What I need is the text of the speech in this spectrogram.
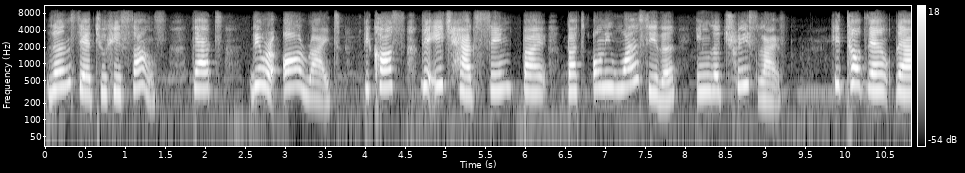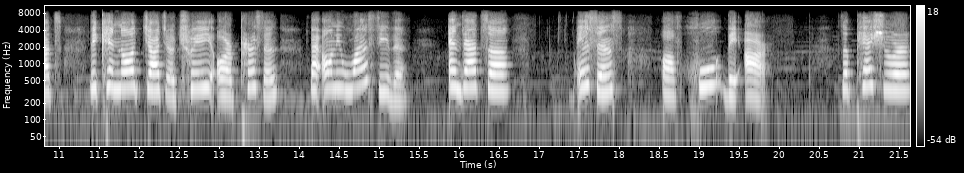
then said to his sons that they were all right because they each had seen by but only one season in the tree's life. He told them that they cannot judge a tree or a person by only one season, and that's the essence of who they are. The pleasure,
